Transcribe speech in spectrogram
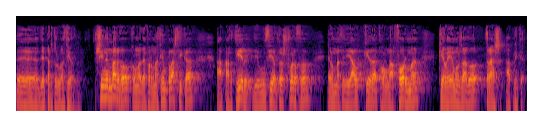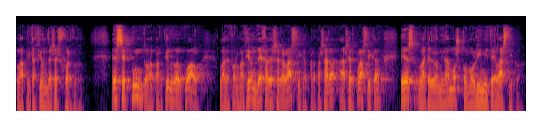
eh, de perturbación. Sin embargo, con la deformación plástica, a partir de un cierto esfuerzo, el material queda con la forma que le hemos dado tras la aplicación de ese esfuerzo. Ese punto a partir del cual la deformación deja de ser elástica para pasar a ser plástica, es la que denominamos como límite elástico.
